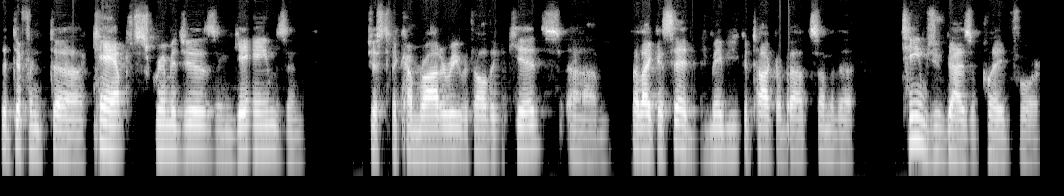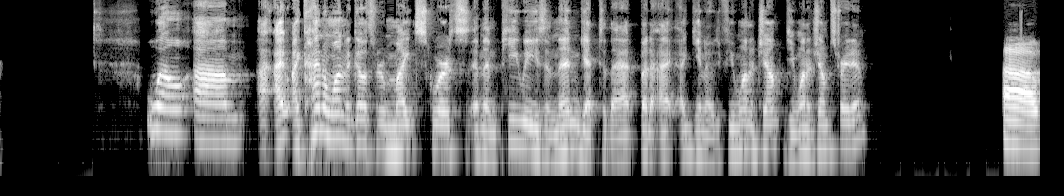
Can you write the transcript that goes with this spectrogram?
the different uh, camps, scrimmages, and games, and just the camaraderie with all the kids. Um, but like I said, maybe you could talk about some of the teams you guys have played for. Well, um, I, I kind of wanted to go through mite squirts and then peewees and then get to that. But I, I, you know, if you want to jump, do you want to jump straight in? Uh,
